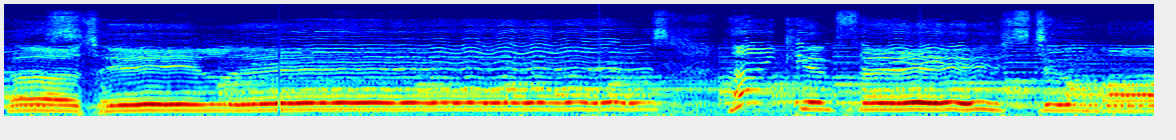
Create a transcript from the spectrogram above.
Because he lives, I can face tomorrow.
